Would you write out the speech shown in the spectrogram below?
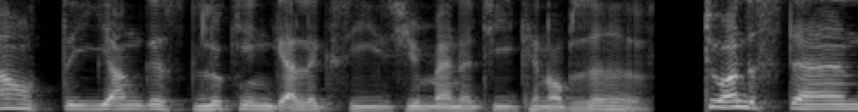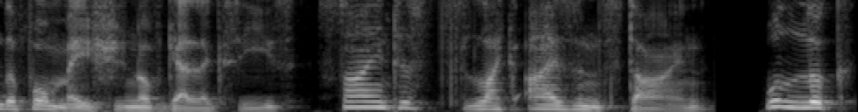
out the youngest looking galaxies humanity can observe. To understand the formation of galaxies, scientists like Eisenstein will look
